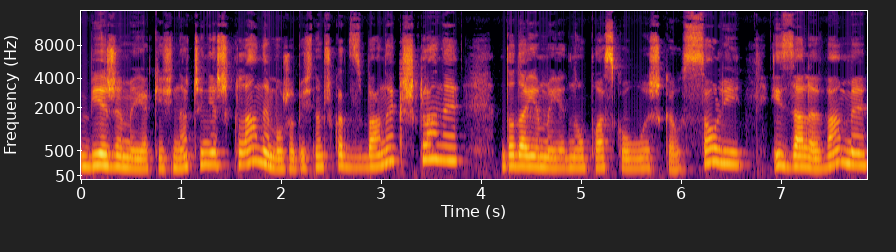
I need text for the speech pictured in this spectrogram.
bierzemy jakieś naczynie szklane, może być na przykład dzbanek szklany, dodajemy jedną płaską łyżkę soli i zalewamy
